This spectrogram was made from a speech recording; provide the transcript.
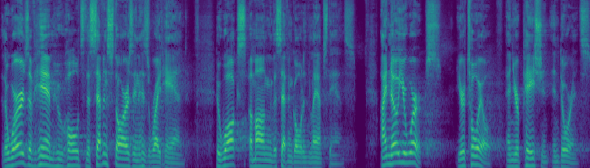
the words of him who holds the seven stars in his right hand, who walks among the seven golden lampstands. I know your works your toil, and your patient endurance,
